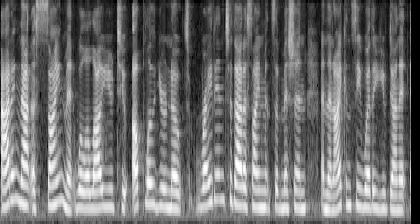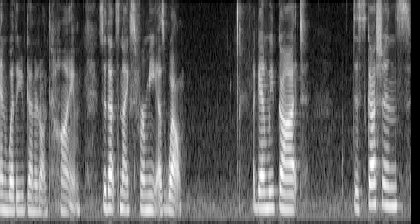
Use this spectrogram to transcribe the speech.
adding that assignment will allow you to upload your notes right into that assignment submission and then I can see whether you've done it and whether you've done it on time. So that's nice for me as well. Again, we've got discussions,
